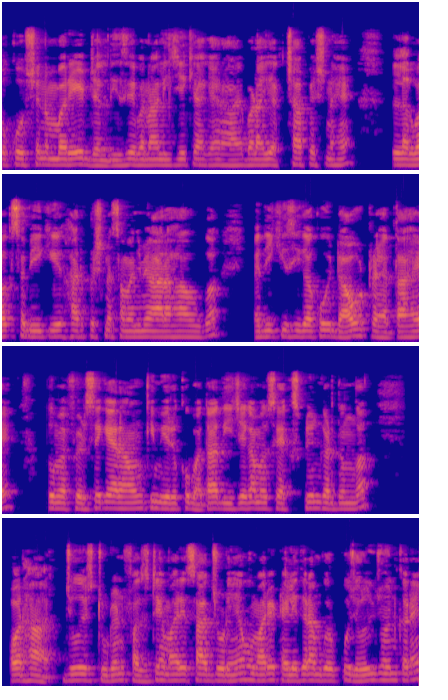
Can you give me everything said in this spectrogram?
तो क्वेश्चन नंबर एट, जल्दी से बना लीजिए, क्या कह रहा है? बड़ा ही अच्छा प्रश्न है। लगभग सभी के हर प्रश्न समझ में आ रहा होगा। यदि किसी का कोई डाउट रहता है तो मैं फिर से कह रहा हूँ कि मेरे को बता दीजिएगा, मैं उसे एक्सप्लेन कर दूँगा। और हाँ जो स्टूडेंट फ़र्स्ट डे हमारे साथ जुड़े हैं, वो हमारे टेलीग्राम ग्रुप को ज़रूर ज्वाइन करें।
